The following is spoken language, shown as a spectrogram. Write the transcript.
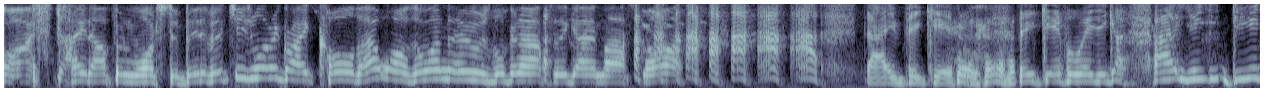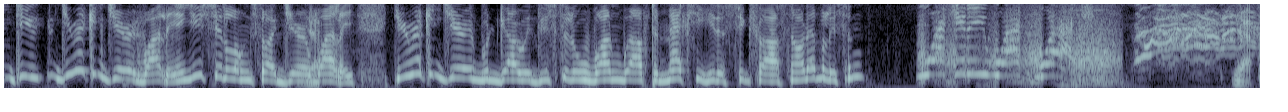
Oh, I stayed up and watched a bit of it. Geez, what a great call that was. I wonder who was looking after the game last night. Dave, be careful. be careful where you go. Uh, you, do, you, do, you, do you reckon Gerard Whateley, you sit alongside Gerard Yeah. Whateley, do you reckon Gerard would go with this little one after Maxi hit a six last night? Have a listen. Whackety whack whack. Yeah.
